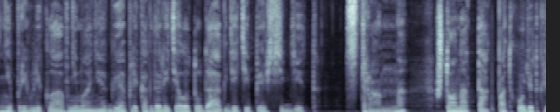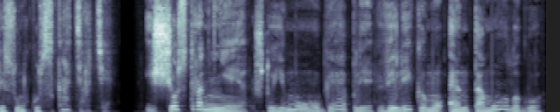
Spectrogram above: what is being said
не привлекла внимания Гэпли, когда летела туда, где теперь сидит. Странно, что она так подходит к рисунку скатерти, еще страннее, что ему, Гэпли, великому энтомологу,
